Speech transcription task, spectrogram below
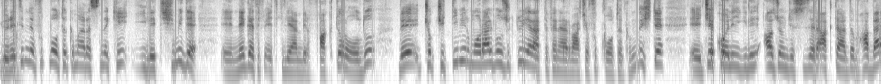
yönetimle futbol takımı arasındaki iletişimi de e, negatif etkileyen bir faktör oldu ve çok ciddi bir moral bozukluğu yarattı Fenerbahçe futbol takımında. İşte e, Ceko ile ilgili az önce sizlere aktardığım haber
